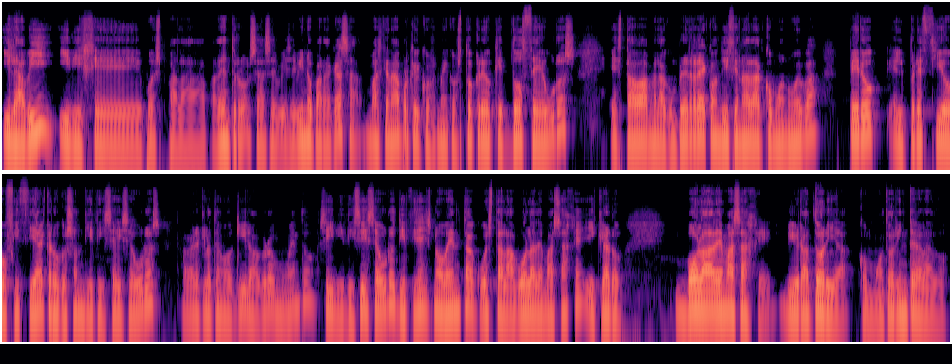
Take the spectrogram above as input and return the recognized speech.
Y la vi y dije, pues para adentro, o sea, se, vino para casa. Más que nada porque me costó creo que 12 euros. Estaba, me la compré reacondicionada como nueva, pero el precio oficial creo que son 16 euros. A ver que lo tengo aquí, lo abro un momento. Sí, 16 euros, 16,90 cuesta la bola de masaje. Y claro, bola de masaje vibratoria con motor integrado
